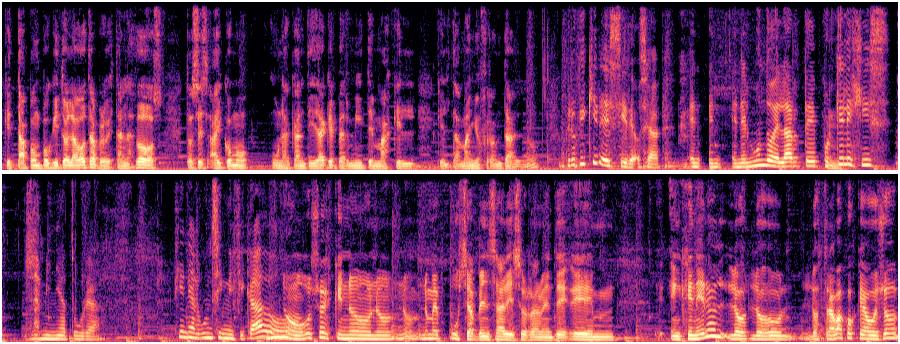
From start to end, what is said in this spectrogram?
que tapa un poquito la otra, pero que están las dos. Entonces hay como una cantidad que permite más que el, que el tamaño frontal, ¿no? Pero ¿qué quiere decir? O sea, en, en- en el mundo del arte, ¿por qué Mm. elegís la miniatura? ¿Tiene algún significado? No, vos sabés que no, no, no, no me puse a pensar eso realmente. Eh, en general, los, los- los trabajos que hago yo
